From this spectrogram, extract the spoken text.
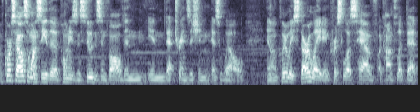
Of course, I also want to see the ponies and students involved in, in that transition as well. You know, clearly Starlight and Chrysalis have a conflict that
